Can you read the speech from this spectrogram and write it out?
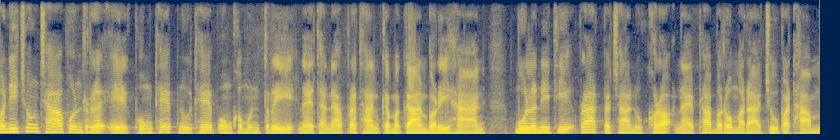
วันนี้ช่วงเช้าพลเรือเอก พงเทพหนูเทพองคมนตรี ในฐานะประธานกรรมการบริหารมูลนิธิราชประชานุเคราะห์ในพระบรมราชูปถัมภ์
